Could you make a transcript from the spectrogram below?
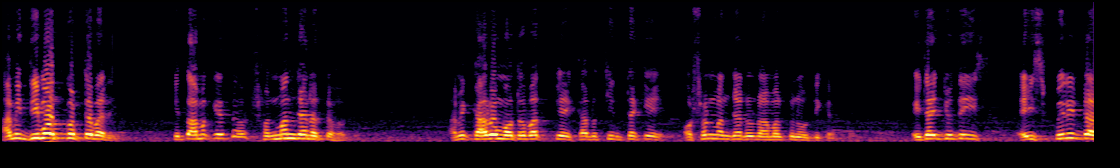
আমি দ্বিমত করতে পারি, কিন্তু আমাকে তো সম্মান জানাতে হবে। আমি কারও মতবাদকে, কারও চিন্তাকে অসম্মান জানানো আমার কোনো অধিকার নেই। এটাই যদি এই স্পিরিট না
